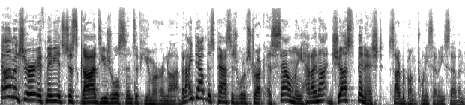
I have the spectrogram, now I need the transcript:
Now, I'm unsure if maybe it's just God's usual sense of humor or not, but I doubt this passage would have struck as soundly had I not just finished Cyberpunk 2077.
